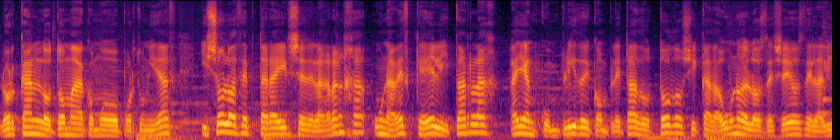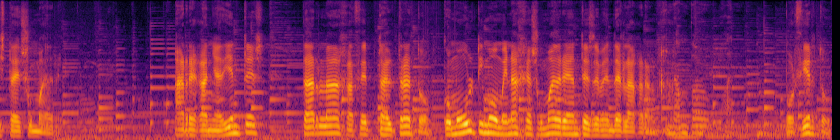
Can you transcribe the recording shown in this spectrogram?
Lorcan lo toma como oportunidad y solo aceptará irse de la granja una vez que él y Tarlag hayan cumplido y completado todos y cada uno de los deseos de la lista de su madre. A regañadientes, Tarlag acepta el trato, como último homenaje a su madre antes de vender la granja. Por cierto,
